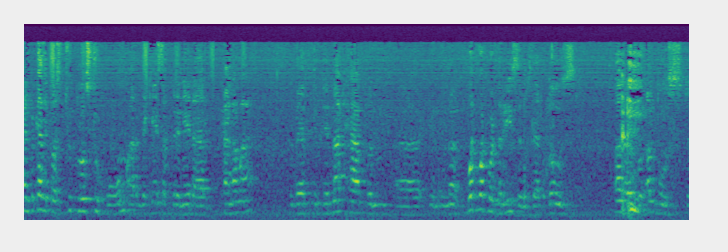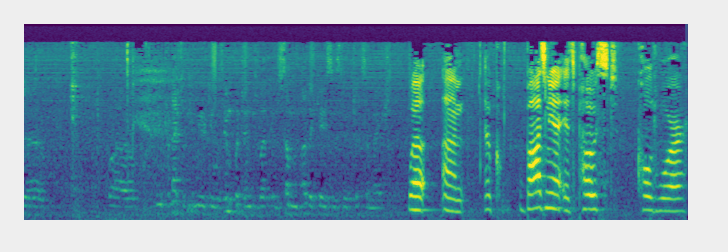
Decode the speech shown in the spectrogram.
And because it was too close to home, or in the case of Grenada, Panama, that it did not happen uh, in, what, what were the reasons that those others were almost, uh, uh, the international community was impotent, but in some other cases they took some action? Well, um, Bosnia is post Cold War,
